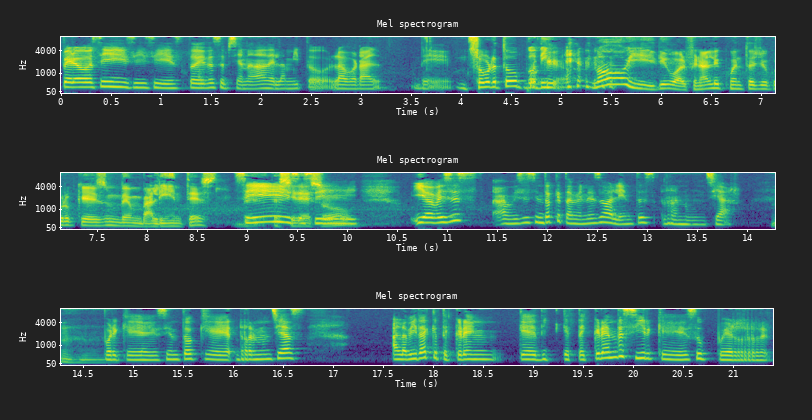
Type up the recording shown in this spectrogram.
pero sí, sí, sí, estoy decepcionada del ámbito laboral de sobre todo porque no y digo al final de cuentas yo creo que es de valientes sí sí sí y a veces a veces siento que también es de valientes renunciar porque siento que renuncias a la vida que te creen que, que te creen decir que es súper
